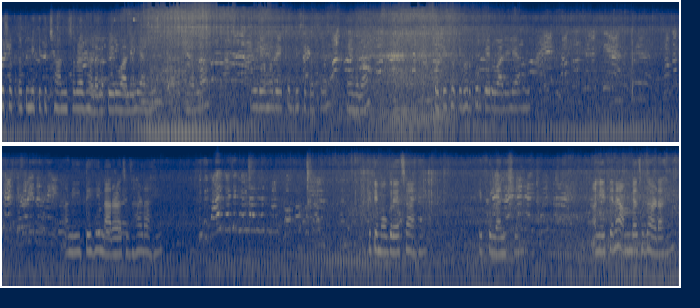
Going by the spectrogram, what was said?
बघू शकता तुम्ही किती छान सगळ्या झाडाला पेरू आलेली आहे तुम्हाला व्हिडिओमध्ये एकच दिसत असेल. हे बघा. छोटे छोटे भरपूर पेरू आलेले आहेत. आणि इथे हे नारळाचं झाड आहे. तिथे मोगऱ्याचं आहे. हे फुलांची. आणि इथे ना आंब्याचं झाड आहे.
